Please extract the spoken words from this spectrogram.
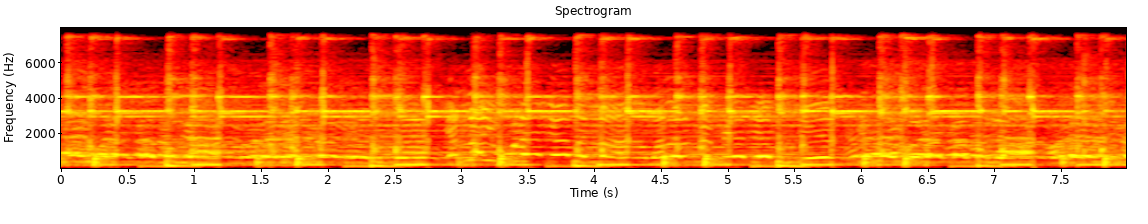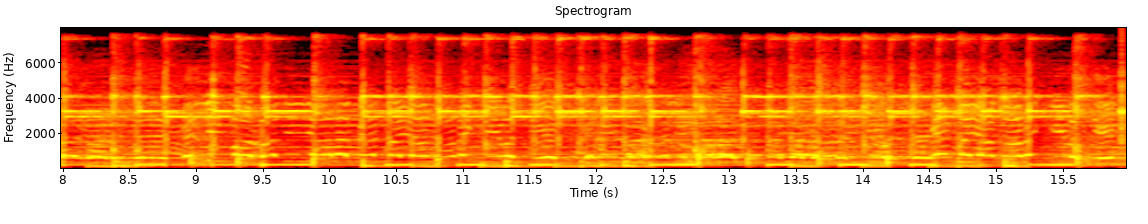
எல்லை உலகம் எல்லாம் வளர்ந்து பேரெடுத்து வெள்ளி பார்வதியால மேன்மையாக அடக்கி வச்சேன் மேன்மையாக அடக்கி வச்சேன்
